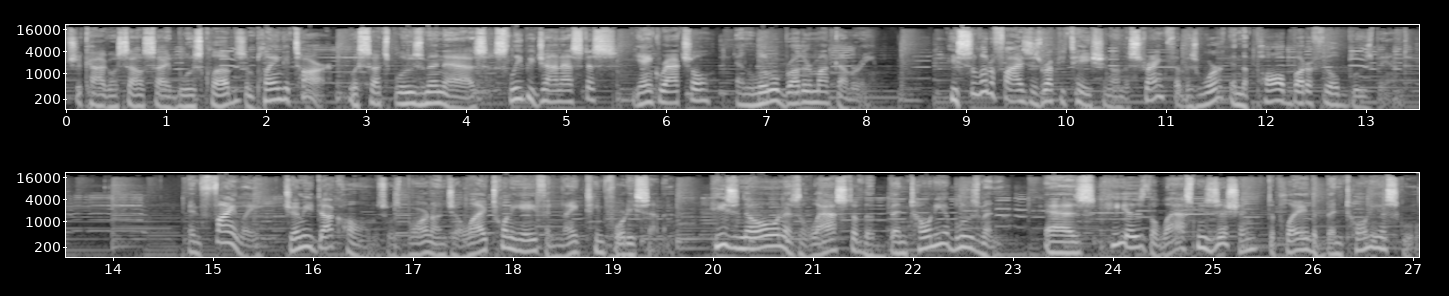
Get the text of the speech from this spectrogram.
Chicago South Side blues clubs and playing guitar with such bluesmen as Sleepy John Estes, Yank Rachell, and Little Brother Montgomery. He solidifies his reputation on the strength of his work in the Paul Butterfield Blues Band. And finally, Jimmy Duck Holmes was born on July 28th in 1947. He's known as the last of the Bentonia Bluesmen, as he is the last musician to play the Bentonia School.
